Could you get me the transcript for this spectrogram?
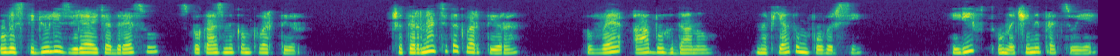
У вестибюлі звіряють адресу з показником квартир. Чотирнадцята квартира В. А. Богданов на п'ятому поверсі. Ліфт уночі не працює.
